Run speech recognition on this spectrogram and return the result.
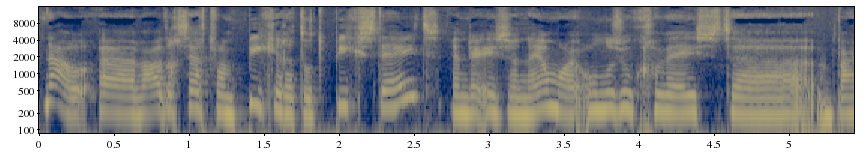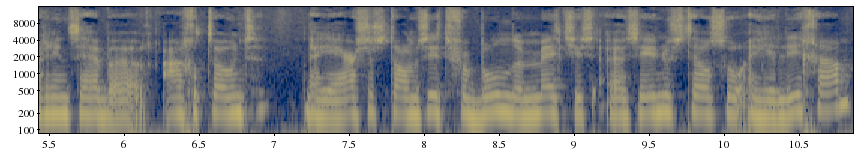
Nou, uh, we hadden gezegd van piekeren tot piekstate. En er is een heel mooi onderzoek geweest uh, waarin ze hebben aangetoond... Nou, je hersenstam zit verbonden met je uh, zenuwstelsel en je lichaam.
